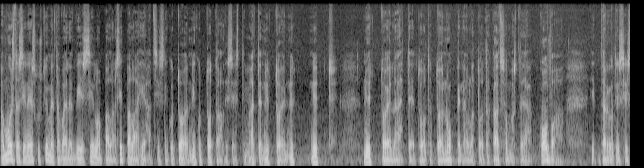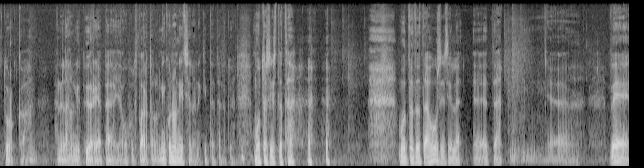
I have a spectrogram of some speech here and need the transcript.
Mä muistan siinä joskus kymmentä vaille viisi, silloin palaa. Sitten palaa hihat siis niin kuin, to, niin kuin totaalisesti. Mä ajattelin, että nyt toi, nyt, nyt, nyt toi lähtee tuolta, toi nuppineula tuolta katsomasta ja kovaa. Tarkoitin siis Turkkaa. Mm. Hänellähän oli pyöreä pää ja ohut vartalo, niin kuin on itsellänikin tätä nykyään. Mutta siis tota, mutta tota, huusin sille, että äh, V,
